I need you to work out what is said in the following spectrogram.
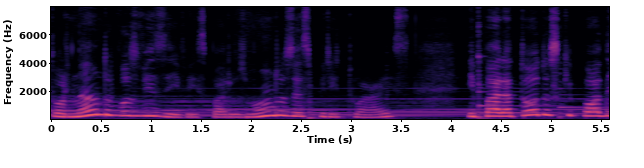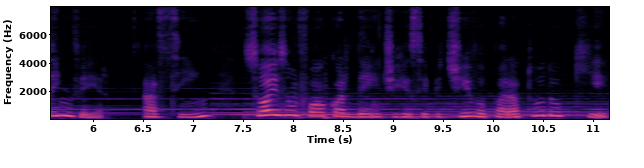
tornando-vos visíveis para os mundos espirituais e para todos que podem ver. Assim, Sois um foco ardente e receptivo para tudo o que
